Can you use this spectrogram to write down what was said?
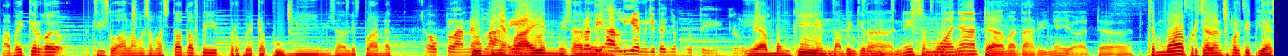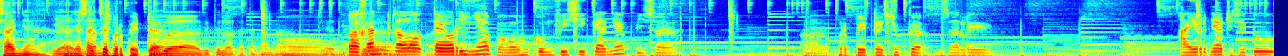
Tak pikir kayak di situ alam semesta tapi berbeda bumi, misalnya planet oh planet bumi lain yang lain misalnya. berarti alien kita nyebutnya Ya gitu. mungkin, Hmm, tak pikir gitu. Ini semuanya ada, mataharinya ya ada. semua berjalan seperti biasanya, Ya, hanya saja berbeda. Dua gitulah katakanlah. Oh. Ya, tiga, bahkan kalau teorinya bahwa hukum fisikanya bisa uh, berbeda juga misalnya airnya di situ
